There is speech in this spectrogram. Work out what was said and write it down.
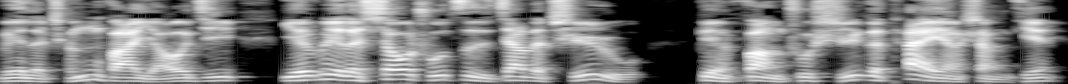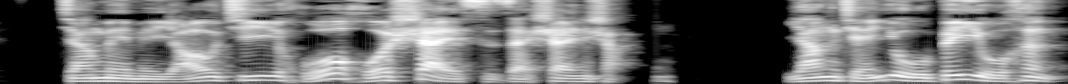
为了惩罚瑶姬，也为了消除自家的耻辱，便放出十个太阳上天，将妹妹瑶姬活活晒死在山上。杨戬又悲又恨。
